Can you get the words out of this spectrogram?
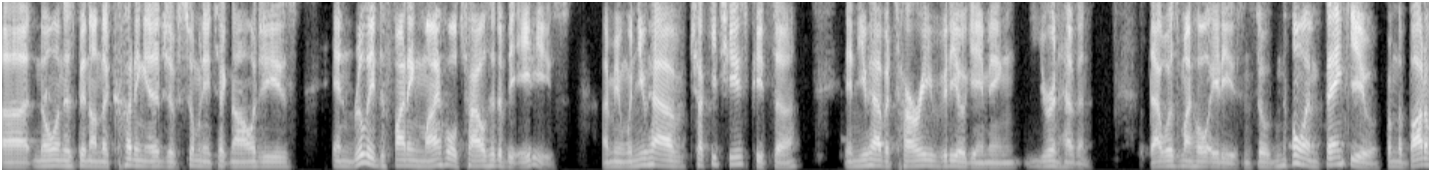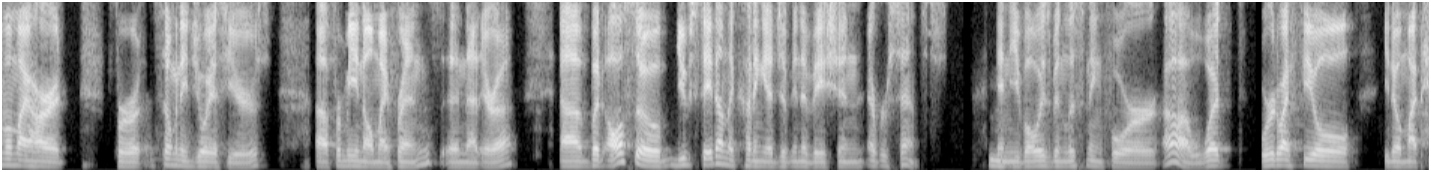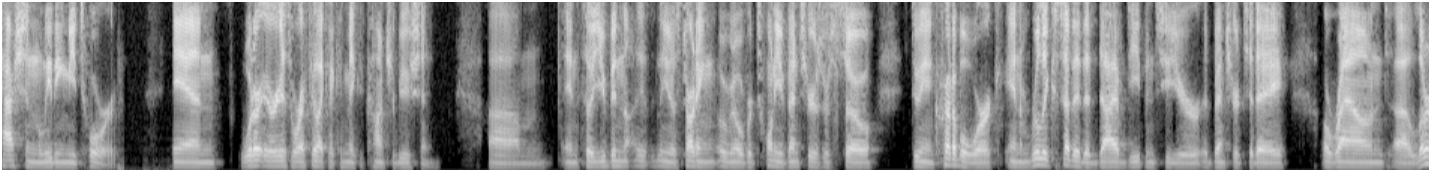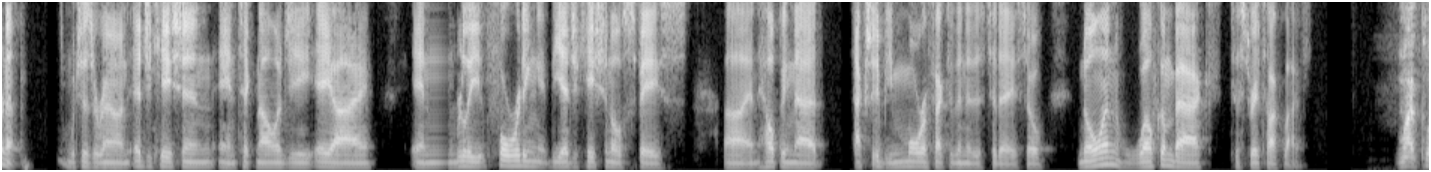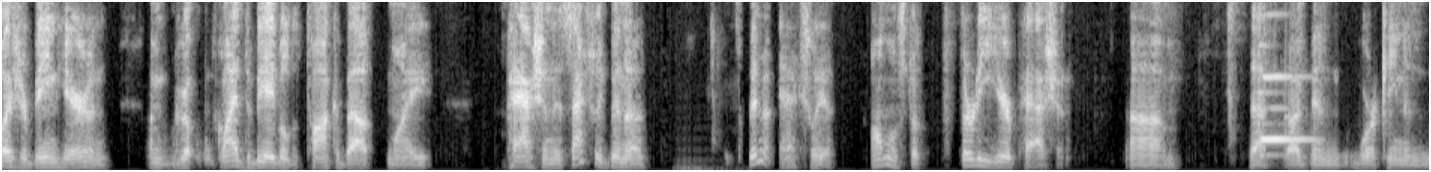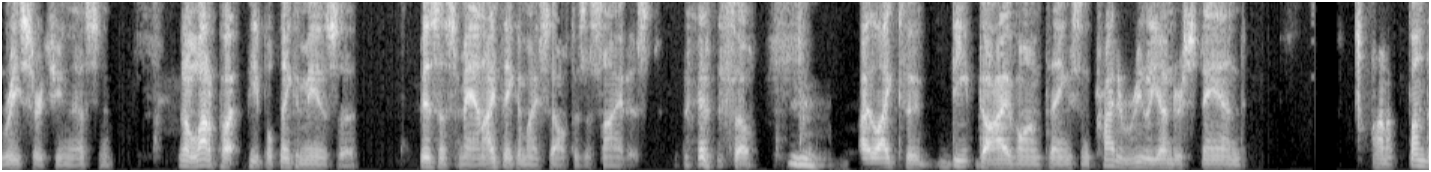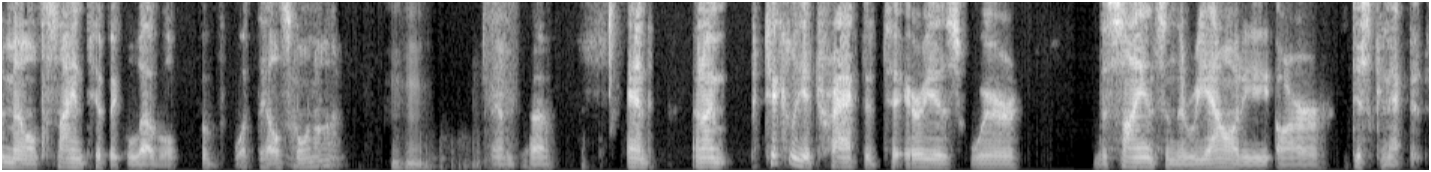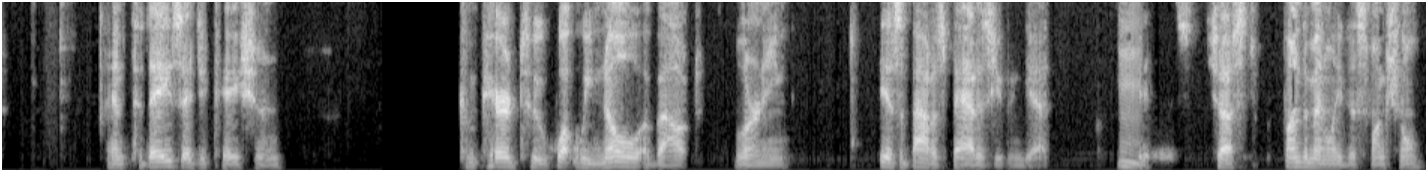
uh, Nolan has been on the cutting edge of so many technologies and really defining my whole childhood of the 80s. I mean, when you have Chuck E. Cheese pizza and you have Atari video gaming, you're in heaven. That was my whole 80s. And so, Nolan, thank you from the bottom of my heart for so many joyous years uh, for me and all my friends in that era. Uh, but also, you've stayed on the cutting edge of innovation ever since. And you've always been listening for, oh, what, where do I feel, you know, my passion leading me toward? and what are areas where I feel like I can make a contribution. Um, and so you've been, you know, starting over over 20 ventures or so, doing incredible work, and I'm really excited to dive deep into your adventure today around uh, LearnUp, which is around education and technology, AI, and really forwarding the educational space uh, and helping that actually be more effective than it is today. So, Nolan, welcome back to Straight Talk Live. my pleasure being here and i'm gr- glad to be able to talk about my passion it's actually been a it's been actually a, almost a 30 year passion um, that i've been working and researching this and you know a lot of pu- people think of me as a businessman i think of myself as a scientist so i like to deep dive on things and try to really understand on a fundamental scientific level of what the hell's going on Mhm. and uh, and and i'm particularly attracted to areas where the science and the reality are disconnected and today's education compared to what we know about learning is about as bad as you can get Mm. it is just fundamentally dysfunctional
